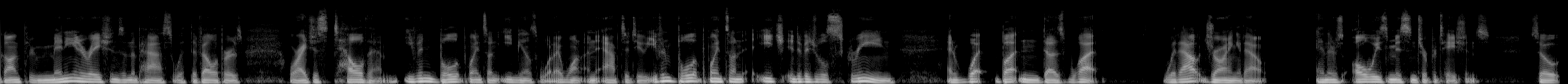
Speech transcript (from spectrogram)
gone through many iterations in the past with developers where i just tell them even bullet points on emails what i want an app to do even bullet points on each individual screen and what button does what without drawing it out. And there's always misinterpretations so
